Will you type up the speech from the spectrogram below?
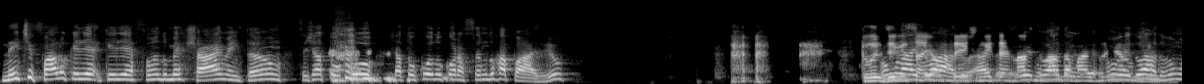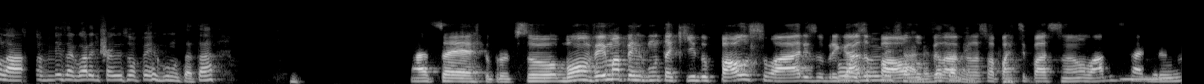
Nem te falo que ele, é, que ele é fã do Mersheimer, então você já tocou, já tocou no coração do rapaz, viu? Inclusive, lá, saiu Eduardo. um texto no Internacional Eduardo, Amazônia. Eduardo, vamos lá. Sua vez agora de fazer sua pergunta, tá? Tá certo, professor. Bom, veio uma pergunta aqui do Paulo Soares. Obrigado, Oi, Paulo, pela, pela sua participação lá do Instagram.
